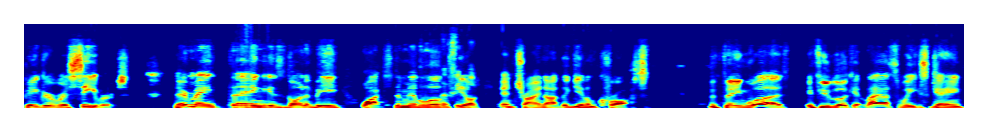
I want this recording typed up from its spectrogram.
bigger receivers. Their main thing is going to be watch the middle of the field and try not to get them crossed. The thing was, if you look at last week's game,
